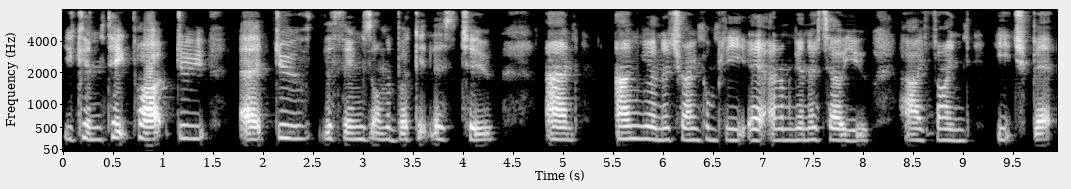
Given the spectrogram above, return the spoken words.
You can take part, do uh, do the things on the bucket list too, and I'm going to try and complete it and I'm going to tell you how I find each bit.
